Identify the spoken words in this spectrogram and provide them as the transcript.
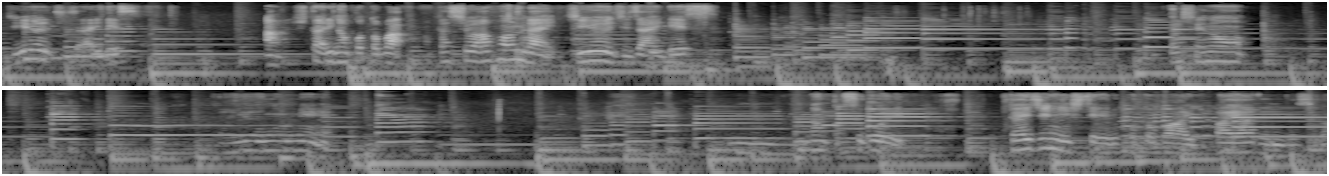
自由自在です。あ、光の言葉。私は本来自由自在です。私の大事にしている言葉はいっぱいあるんですが。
